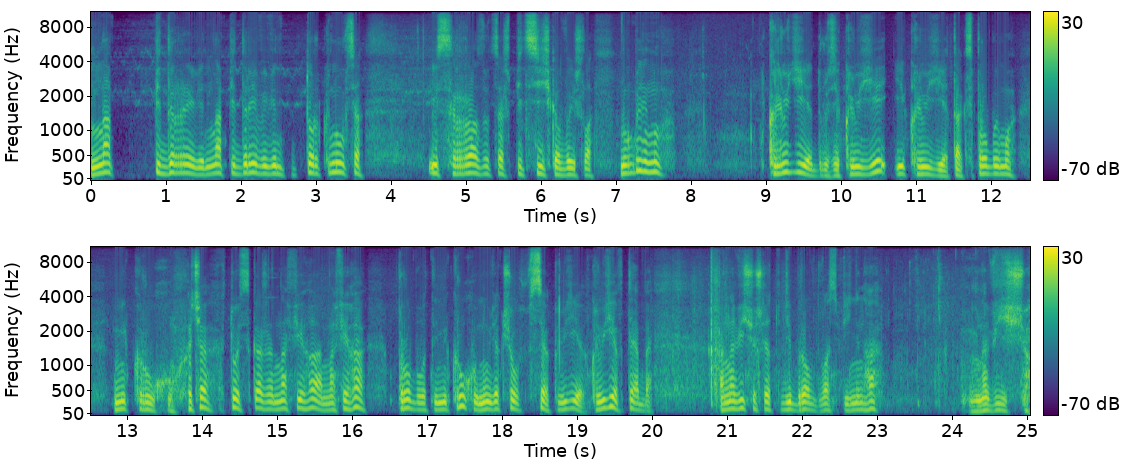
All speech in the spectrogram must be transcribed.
На підриві, на підриві він торкнувся і сразу ця ж підсічка вийшла. Ну, блін, ну. Клює, друзі, клює і клює. Так, спробуємо мікруху. Хоча хтось скаже, нафіга, нафіга пробувати мікруху, ну якщо все клює, клює в тебе. А навіщо ж я тоді брав два спінінга? Навіщо?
